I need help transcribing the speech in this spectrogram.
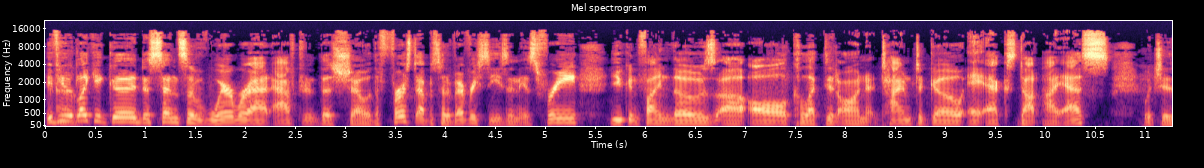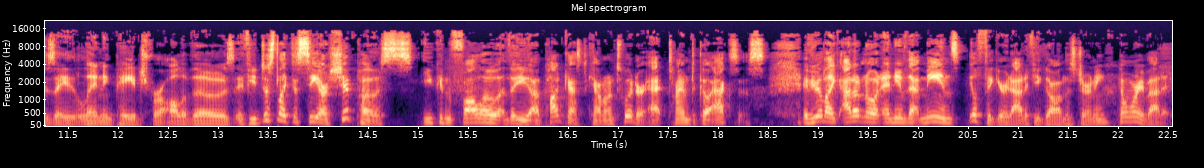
If you would like a good sense of where we're at after this show, the first episode of every season is free. You can find those uh, all collected on time to go timetogoax.is, which is a landing page for all of those. If you'd just like to see our ship posts, you can follow the uh, podcast account on Twitter at time to go timetogoaxis. If you're like, I don't know what any of that means, you'll figure it out if you go on this journey. Don't worry about it.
